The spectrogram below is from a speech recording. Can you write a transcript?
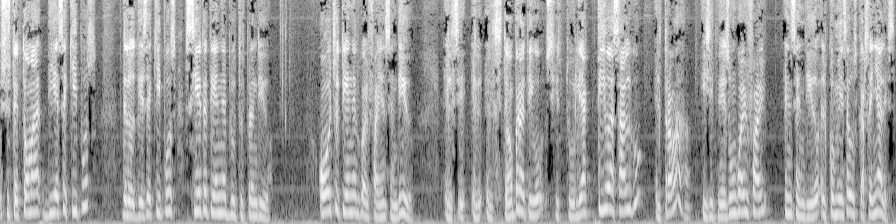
si usted toma 10 equipos, de los 10 equipos, 7 tienen el Bluetooth prendido, 8 tienen el Wi-Fi encendido. El, el- el sistema operativo, si tú le activas algo, él trabaja. Y si tienes un Wi-Fi encendido, él comienza a buscar señales.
